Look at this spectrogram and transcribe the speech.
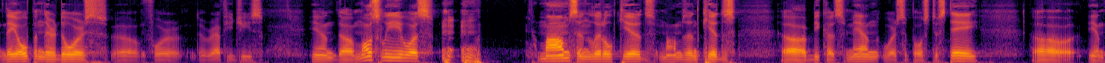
they open their doors uh, for the refugees. And uh, mostly it was moms and little kids, moms and kids, uh, because men were supposed to stay uh, and,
